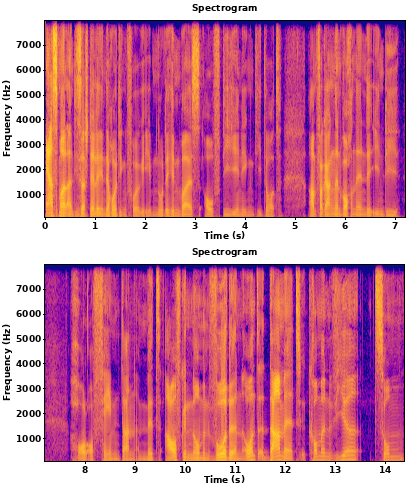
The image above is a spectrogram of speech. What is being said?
erstmal an dieser Stelle in der heutigen Folge eben nur der Hinweis auf diejenigen, die dort am vergangenen Wochenende in die Hall of Fame dann mit aufgenommen wurden. Und damit kommen wir zum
